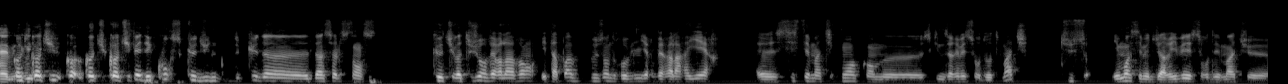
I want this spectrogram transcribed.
Quand tu, quand, tu, quand tu fais des courses que d'un seul sens, que tu vas toujours vers l'avant et t'as pas besoin de revenir vers l'arrière euh, systématiquement comme euh, ce qui nous arrivait sur d'autres matchs. Tu... Et moi, ça m'est déjà arrivé sur des matchs, euh,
